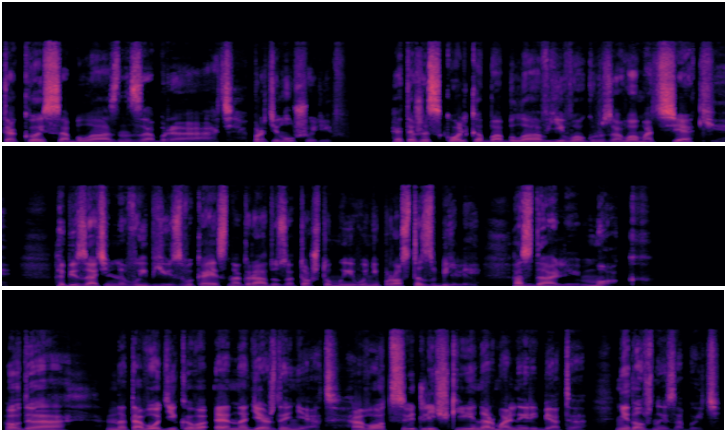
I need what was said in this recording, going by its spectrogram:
«Такой соблазн забрать», — протянул шериф. «Это же сколько бабла в его грузовом отсеке! Обязательно выбью из ВКС награду за то, что мы его не просто сбили, а сдали МОК. О да, на того дикого Н надежды нет. А вот светлячки — нормальные ребята, не должны забыть.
